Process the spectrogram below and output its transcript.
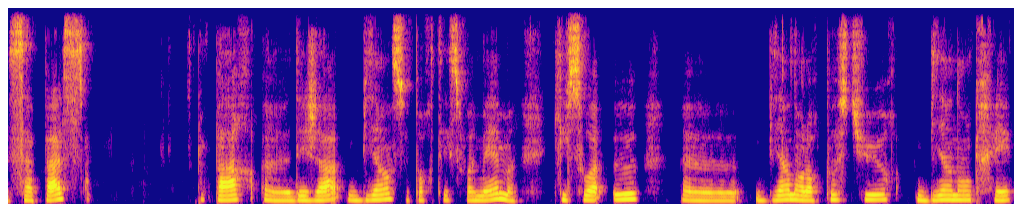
ça passe par déjà bien se porter soi-même, qu'ils soient eux bien dans leur posture, bien ancrés,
